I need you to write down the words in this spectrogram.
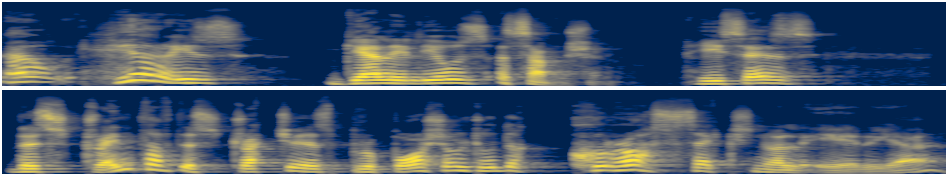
Now here is Galileo's assumption. He says the strength of the structure is proportional to the cross-sectional area,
